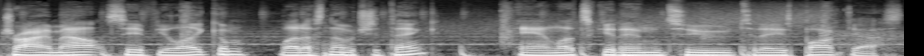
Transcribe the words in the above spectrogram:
Try them out, see if you like them. Let us know what you think. And let's get into today's podcast.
